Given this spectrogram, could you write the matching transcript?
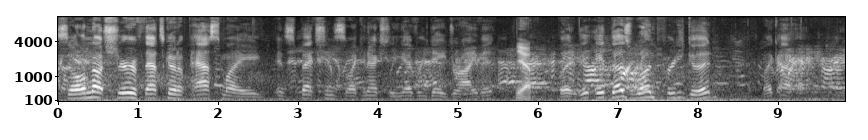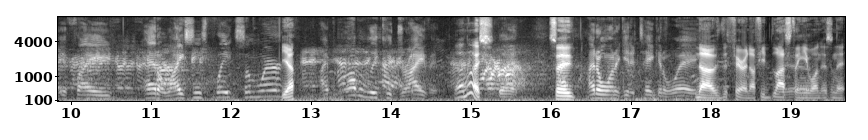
So I'm not sure if that's going to pass my inspection so I can actually every day drive it. Yeah. But it, it does run pretty good. Like I, if I had a license plate somewhere, Yeah. I probably could drive it. Oh, nice. But So I don't want to get it taken away. no, fair enough. You, last thing you want, isn't it?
